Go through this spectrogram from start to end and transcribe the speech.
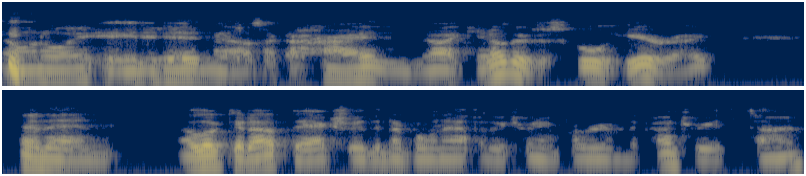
Illinois, hated it. And I was like, all right. And like, you know, there's a school here, right? And then I looked it up. They actually had the number one athletic training program in the country at the time.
